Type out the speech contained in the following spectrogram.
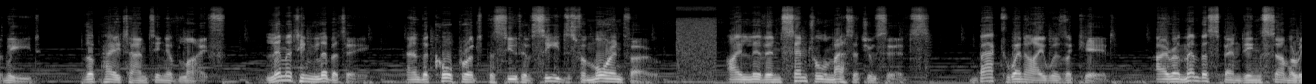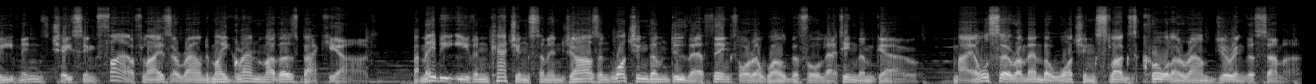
Read. The patenting of life. Limiting liberty. And the corporate pursuit of seeds for more info. I live in central Massachusetts. Back when I was a kid. I remember spending summer evenings chasing fireflies around my grandmother's backyard. Maybe even catching some in jars and watching them do their thing for a while before letting them go. I also remember watching slugs crawl around during the summer.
